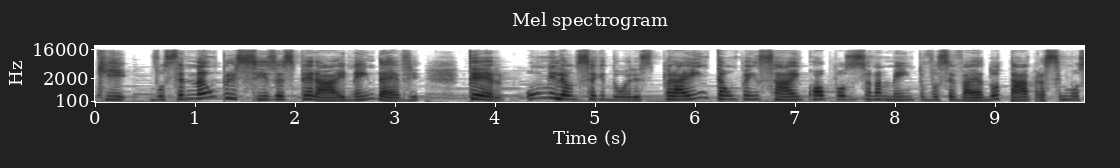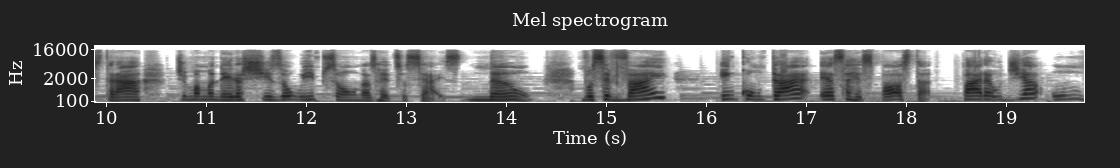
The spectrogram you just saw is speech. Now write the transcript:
que você não precisa esperar e nem deve ter um milhão de seguidores para então pensar em qual posicionamento você vai adotar para se mostrar de uma maneira X ou Y nas redes sociais. Não. Você vai encontrar essa resposta para o dia 1,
